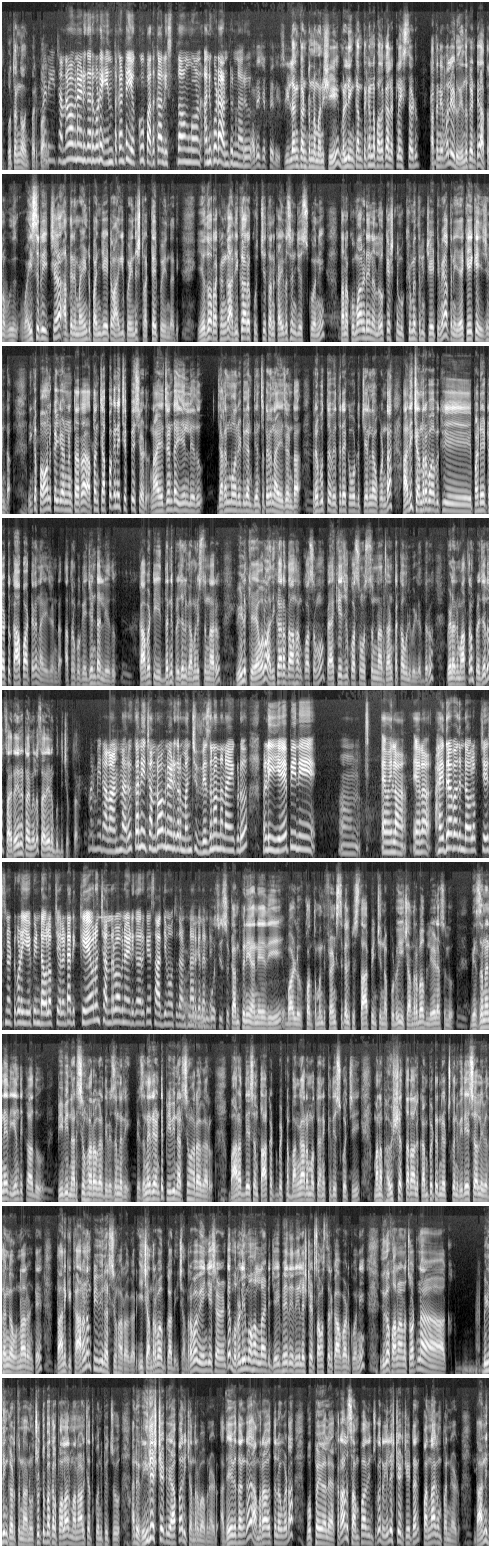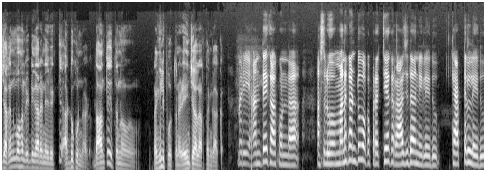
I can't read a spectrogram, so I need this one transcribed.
అద్భుతంగా ఉంది పరిపాలన. మరి చంద్రబాబు నాయుడు గారు కూడా ఇంతకంటే ఎక్కువ పథకాలు ఇస్తాము అని కూడా అంటున్నారు. అదే చెప్పేది శ్రీలంక అంటున్న మనిషి మళ్ళీ ఇంకంతకన్నా పథకాలు ఎట్లా ఇస్తాడు? అతను ఇవ్వలేడు ఎందుకంటే అతను వయసు రీత్యా అతని మైండ్ పనిచేయటం ఆగిపోయింది స్ట్రక్ అయిపోయింది అది. ఏదో రకంగా అధికార కుర్చీ తన కైవసం చేసుకొని తన కుమారుడైన లోకేష్ని ముఖ్యమంత్రిని చేయటమే అతని ఏకైక ఎజెండా. ఇంకా పవన్ కళ్యాణ్ అంటారా? అతను చెప్పకనే చెప్పేశాడు నా ఎజెండా ఏం లేదు జగన్మోహన్ రెడ్డి గారిని దించడమే నా ఎజెండా. ప్రభుత్వ వ్యతిరేక ఓటు చేయనివ్వకుండా అది చంద్రబాబుకి పడేటట్టు కాపాడటమే నా ఎజెండా. అతనికి ఒక ఎజెండా లేదు. కాబట్టి ఇద్దరిని ప్రజలు గమనిస్తున్నారు. వీళ్ళు కేవలం అధికార దాహం కోసము ప్యాకేజీ కోసం వస్తున్న జంట కవులు వీళ్ళిద్దరు. వీళ్ళని మాత్రం ప్రజలు సరైన టైంలో సరైన బుద్ధి చెప్తారు. మరి మీరు అలా అంటున్నారు. కానీ చంద్రబాబు నాయుడు గారు మంచి విజన్ ఉన్న నాయకుడు. మళ్ళీ ఏపీని ఇలా ఎలా హైదరాబాద్ని డెవలప్ చేసినట్టు కూడా ఏపీని డెవలప్ చేయాలంటే అది కేవలం చంద్రబాబు నాయుడు గారికే సాధ్యమవుతుంది అంటున్నారు కదండి. ఇన్ఫోసిస్ కంపెనీ అనేది వాళ్ళు కొంతమంది ఫ్రెండ్స్ కలిపి స్థాపించినప్పుడు ఈ చంద్రబాబు లేడు అసలు. విజన్ అనేది ఏంది కాదు? పివి నరసింహారావు గారిది విజనరీ విజనరీ అంటే పివి నరసింహారావు గారు. భారతదేశం తాకట్టు పెట్టిన బంగారం మొత్తం వెనక్కి తీసుకొచ్చి మన భవిష్యత్ తరాలు కంప్యూటర్ నేర్చుకుని విదేశాల్లో ఈ విధంగా ఉన్నారంటే దానికి కారణం పివి నరసింహారావు గారు. ఈ చంద్రబాబు కాదు. ఈ చంద్రబాబు ఏం చేశాడంటే మురళీమోహన్ లాంటి జైభేరి రియల్ ఎస్టేట్ సంస్థను కాపాడుకొని ఇదిగో ఫలానా చోటన బిల్డింగ్ కడుతున్నాను చుట్టుపక్కల పొలాలు మన చేత కొనిపించు అని రియల్ ఎస్టేట్ వ్యాపారి చంద్రబాబు నాయుడు. అదేవిధంగా అమరావతిలో కూడా ముప్పై వేల ఎకరాలు సంపాదించుకొని రియల్ ఎస్టేట్ చేయడానికి పన్నాగం పన్నాడు. దాన్ని జగన్మోహన్ రెడ్డి గారు అనే వ్యక్తి అడ్డుకున్నాడు. దాంతో ఇతను రగిలిపోతున్నాడు. ఏం చేయాలో అర్థం కాక. మరి అంతేకాకుండా అసలు మనకంటూ ఒక ప్రత్యేక రాజధాని లేదు క్యాపిటల్ లేదు.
